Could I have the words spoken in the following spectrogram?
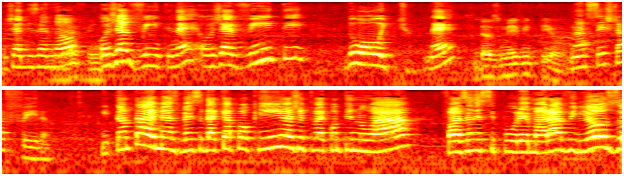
Hoje é 19? Hoje é 20, é né? Hoje é 20 do 8, né? 2021. Na sexta-feira. Então tá aí, minhas bênçãos. Daqui a pouquinho a gente vai continuar fazendo esse purê maravilhoso.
